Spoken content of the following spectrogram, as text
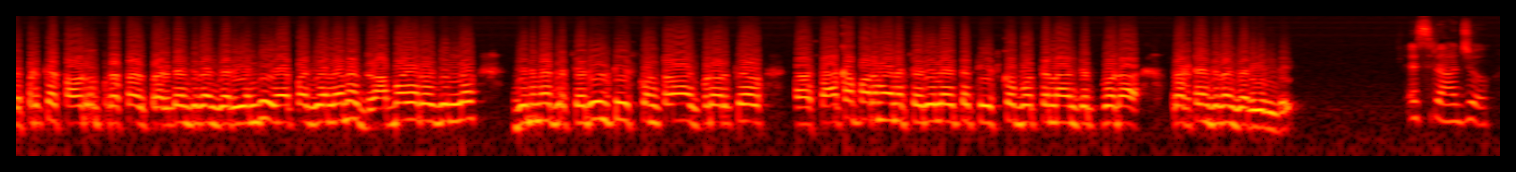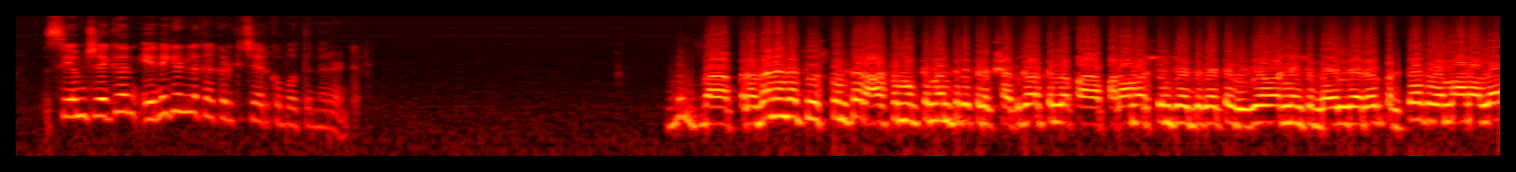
ఇప్పటికే సౌరవ్ ప్రసాద్ ప్రకటించడం జరిగింది. ఈ నేపథ్యంలోనే రాబోయే రోజుల్లో దీని మీద చర్యలు తీసుకుంటాం. ఇప్పటివరకు శాఖపరమైన చర్యలు అయితే తీసుకోబోతున్నాం అని చెప్పి కూడా ప్రకటించడం జరిగింది. ఎస్ రాజు సీఎం జగన్ ఎన్ని గంటలకు అక్కడికి చేరుకోబోతున్నారంటారు? ప్రధానంగా చూసుకుంటే రాష్ట్ర ముఖ్యమంత్రి ఇక్కడ క్షతగాతుల్లో ప- పరామర్శించేందుకైతే విజయవాడ నుంచి బయలుదేరారు. ప్రత్యేక విమానంలో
